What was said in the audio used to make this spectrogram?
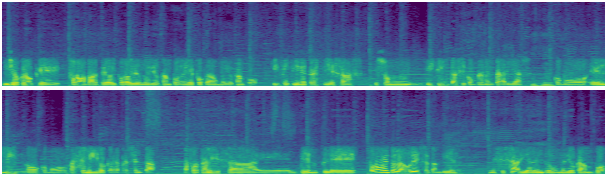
Y yo creo que forma parte hoy por hoy de un mediocampo de época, un mediocampo que, que tiene tres piezas que son distintas y complementarias, como él mismo, como Casemiro, que representa la fortaleza, eh, el temple, por momentos la dureza también necesaria dentro de un mediocampo,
